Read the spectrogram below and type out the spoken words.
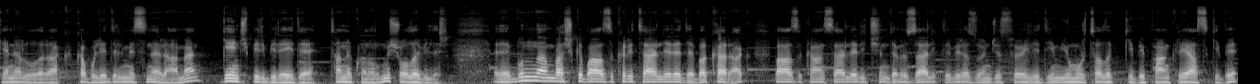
genel olarak kabul edilmesine rağmen genç bir bireyde tanı konulmuş olabilir. Ee, bundan başka bazı kriterlere de bakarak bazı kanserler için de özellikle biraz önce söylediğim yumurtalık gibi, pankreas gibi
